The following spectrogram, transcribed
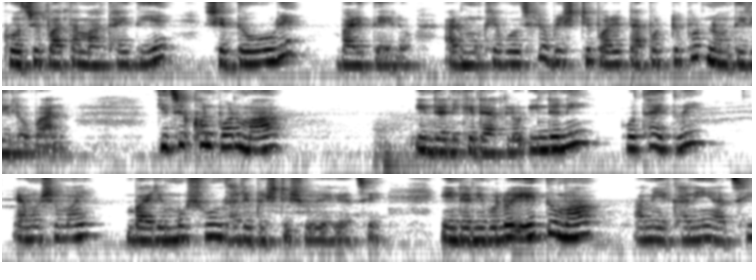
কচু পাতা মাথায় দিয়ে সে দৌড়ে বাড়িতে এলো আর মুখে বলছিল, বৃষ্টি পরে টাপর টুপুর নদীর এলো বান। কিছুক্ষণ পর মা ইন্দ্রাণীকে ডাকলো, ইন্দ্রাণী, কোথায় তুই? এমন সময় বাইরে মুষলধারে বৃষ্টি শুরু হয়ে গেছে। ইন্দ্রাণী বলল, এই তো মা, আমি এখানেই আছি।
